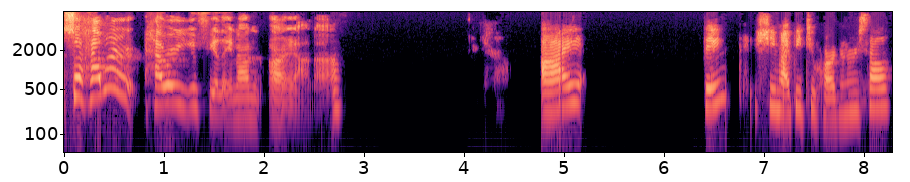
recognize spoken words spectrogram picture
So how are how are you feeling on Ariana? I think she might be too hard on herself.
